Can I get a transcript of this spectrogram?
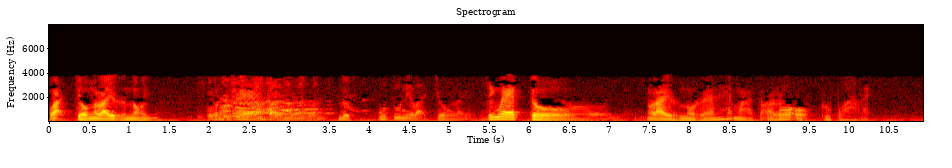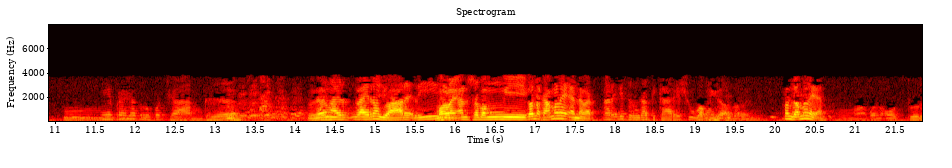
Wakjo nglairno iki. kon. Lho, Putune Wak Jong lair. sing wedo Oh iya. nglairno rek masalah. Apa? Rupa arek. Eh prasa kerupuk janggel. Lah ngair nglairno yo arek ri. Melekan sewengi, kon gak melekan War? Arek iki durung tau digaris wong ya. Kon gak melekan? Kon odur.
